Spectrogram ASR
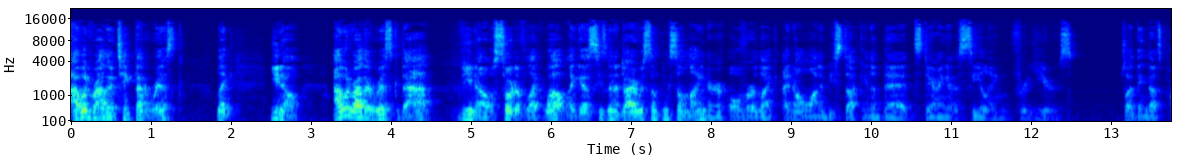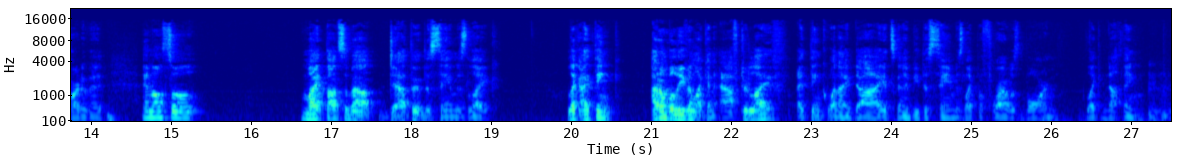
I would rather take that risk. Like, you know, I would rather risk that, you know, sort of like, well, I guess he's going to die with something so minor over like, I don't want to be stuck in a bed staring at a ceiling for years. So I think that's part of it. And also, my thoughts about death are the same as like, like I think I don't believe in like an afterlife. I think when I die, it's going to be the same as like before I was born, like nothing. Mm-hmm.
